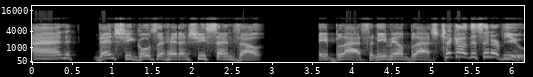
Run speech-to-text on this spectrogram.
And then she goes ahead and she sends out a blast, an email blast. Check out this interview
